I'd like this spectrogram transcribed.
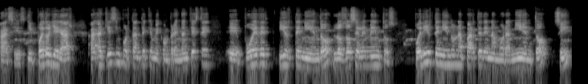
Así es. Y puedo llegar aquí es importante que me comprendan que este eh, puede ir teniendo los dos elementos. Puede ir teniendo una parte de enamoramiento, ¿sí?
